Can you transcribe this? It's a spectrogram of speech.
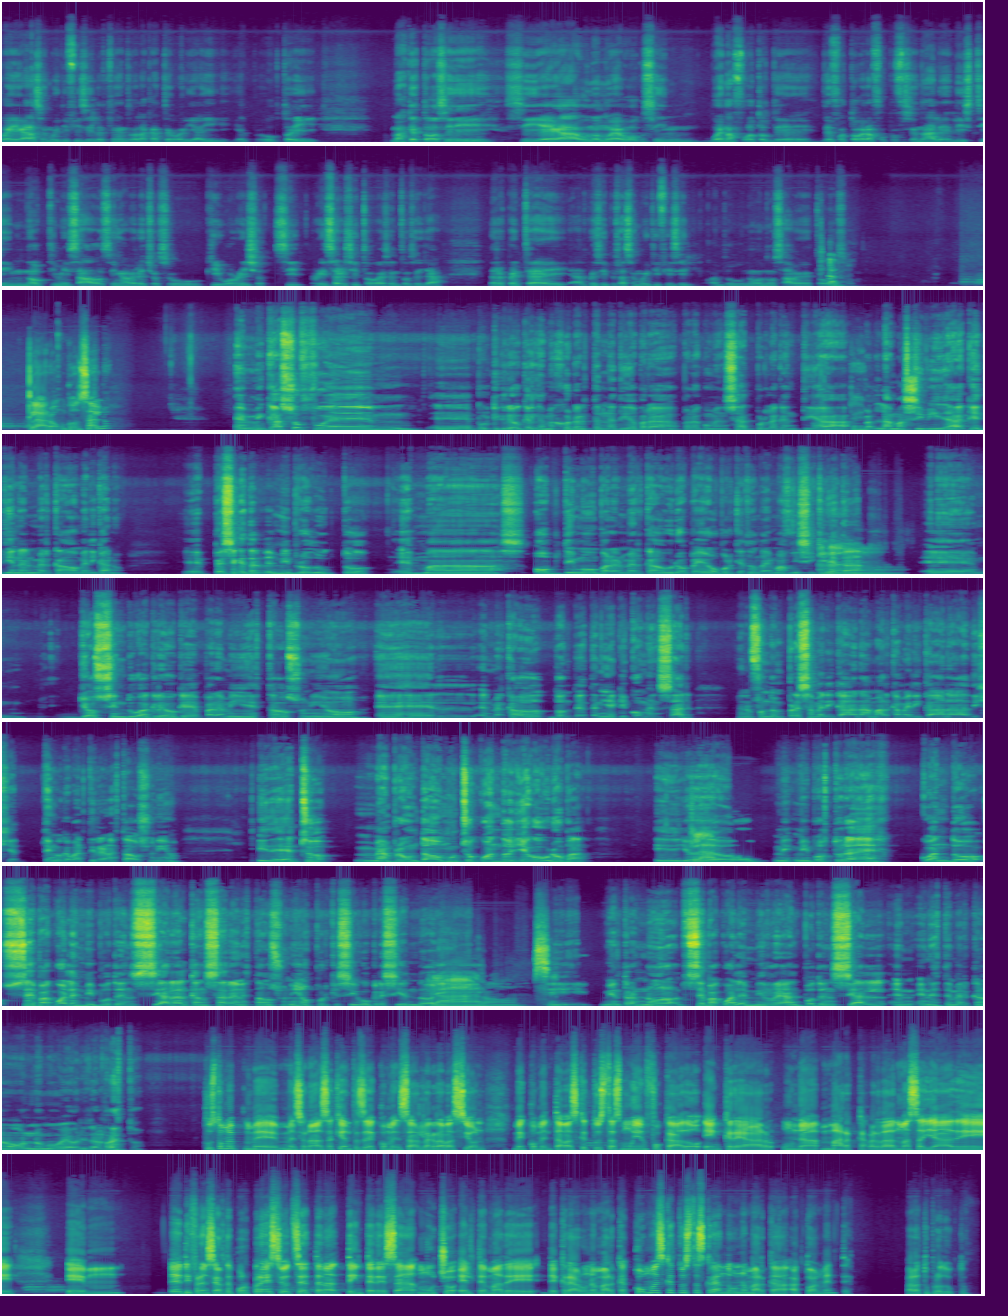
puede llegar a ser muy difícil dependiendo de la categoría y, y el producto. Y más que todo si, si llega uno nuevo sin buenas fotos de, de fotógrafos profesionales, listing no optimizado, sin haber hecho su keyword research y todo eso, entonces ya de repente ahí, al principio se hace muy difícil cuando uno no sabe de todo eso. Claro, Gonzalo. En mi caso fue mm, eh, porque creo que es la mejor alternativa para, para comenzar por la cantidad, la masividad que tiene el mercado americano. Eh, pese que tal vez mi producto es más óptimo para el mercado europeo porque es donde hay más bicicleta. Ah. Em, yo sin duda creo que para mí Estados Unidos es el, el, mercado donde tenía que comenzar. En el fondo, empresa americana, marca americana, dije, tengo que partir en Estados Unidos. Y de hecho, me han preguntado mucho cuándo llego a Europa. Y yo mi, mi, postura es cuando sepa cuál es mi potencial alcanzar en Estados Unidos, porque sigo creciendo claro, y, sí. mientras no sepa cuál es mi real potencial en, en, este mercado, no me voy a abrir al resto. Justo me, me, mencionabas aquí antes de comenzar la grabación, me comentabas que tú estás muy enfocado en crear una marca, ¿verdad? Más allá de, eh, de diferenciarte por precio, etcétera, te interesa mucho el tema de, de crear una marca. ¿Cómo es que tú estás creando una marca actualmente? Para tu producto?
